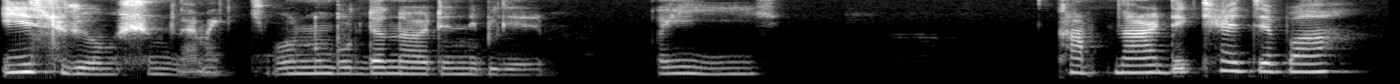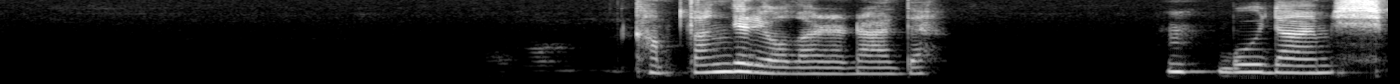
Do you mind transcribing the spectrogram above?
iyi sürüyormuşum demek ki. Bunu buradan öğrenebilirim. Ay. Kamp nerede ki acaba? Kamptan geliyorlar herhalde. Hı, buradaymış.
